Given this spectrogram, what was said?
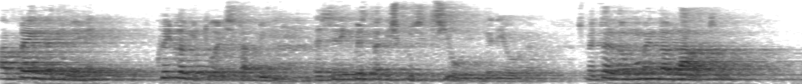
Avvenga di me quello che tu hai stabilito, essere in questa disposizione interiore. Aspettare da un momento all'altro,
